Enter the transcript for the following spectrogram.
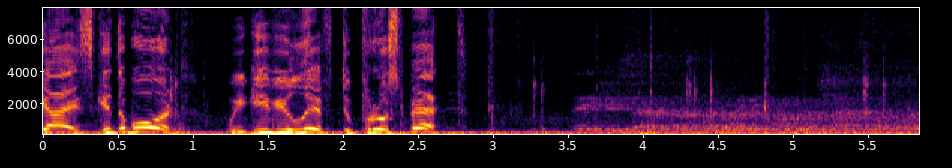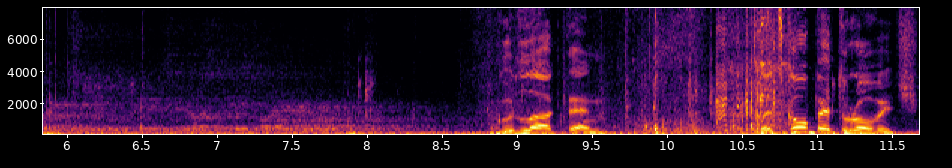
Guys, get aboard. We give you lift to Prospect. Good luck then. Let's go, Petrovich.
